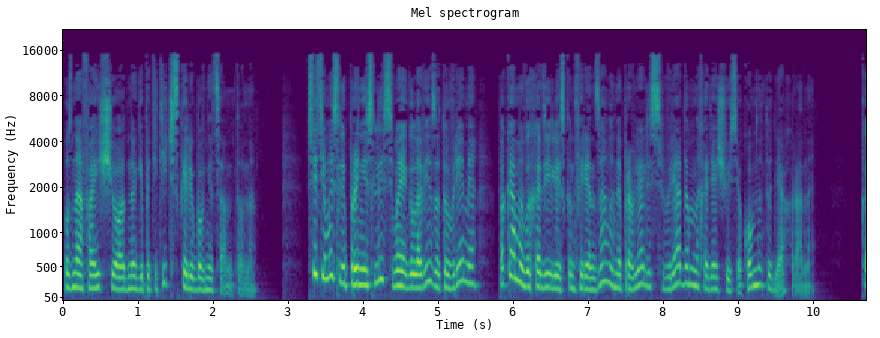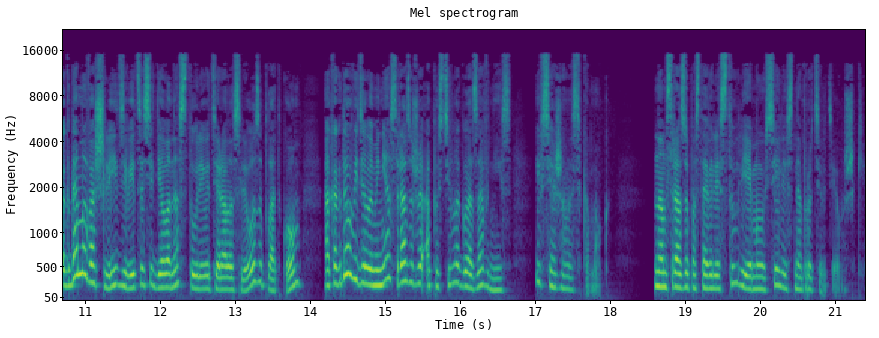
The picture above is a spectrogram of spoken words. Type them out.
узнав о еще одной гипотетической любовнице Антона. Все эти мысли пронеслись в моей голове за то время, пока мы выходили из конференц-зала и направлялись в рядом находящуюся комнату для охраны. Когда мы вошли, девица сидела на стуле, вытирала слезы платком, а когда увидела меня, сразу же опустила глаза вниз и вся жалась в комок. Нам сразу поставили стулья, и мы уселись напротив девушки.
